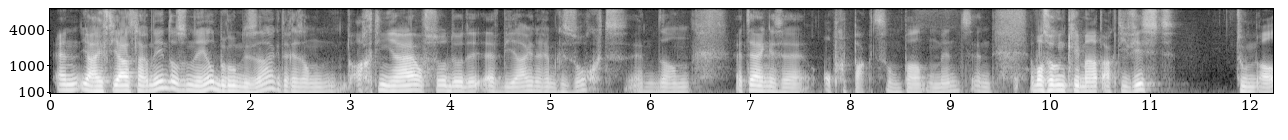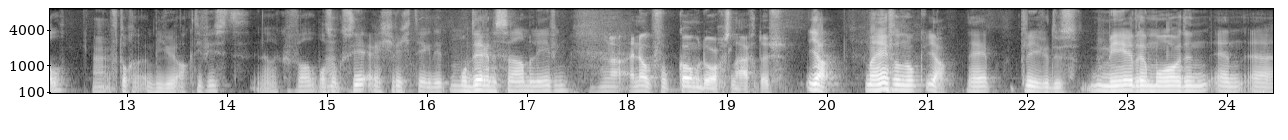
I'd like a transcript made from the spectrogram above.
en ja, heeft jaren nee, dat is een heel beroemde zaak. Er is dan 18 jaar of zo door de FBI naar hem gezocht. En dan uiteindelijk is hij opgepakt op een bepaald moment. En hij was ook een klimaatactivist, toen al. Of toch een milieuactivist in elk geval. Was ook zeer erg gericht tegen de moderne samenleving. Nou, en ook volkomen doorgeslagen dus. Ja, maar hij heeft dan ook, ja, hij pleegde dus meerdere moorden en, uh,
